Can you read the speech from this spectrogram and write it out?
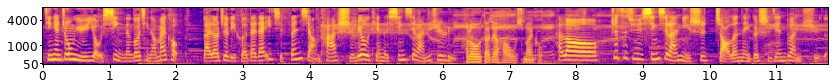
今天终于有幸能够请到 Michael 来到这里，和大家一起分享他十六天的新西兰之旅。Hello，大家好，我是 Michael。Hello，这次去新西兰你是找了哪个时间段去的？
